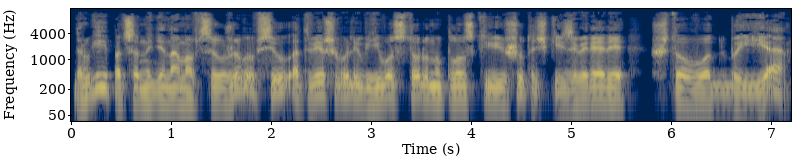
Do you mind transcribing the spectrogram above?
Другие пацаны-динамовцы уже вовсю отвешивали в его сторону плоские шуточки и заверяли, что вот бы я...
